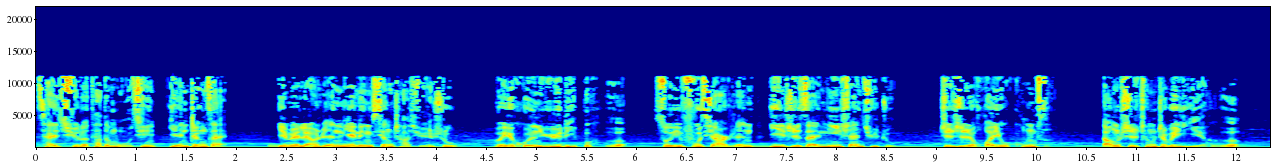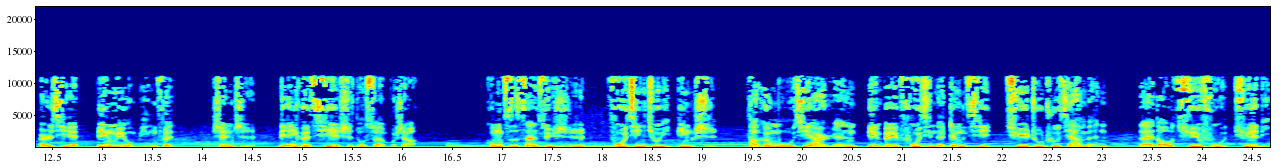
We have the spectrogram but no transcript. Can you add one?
才娶了他的母亲颜征在，因为两人年龄相差悬殊，为婚与礼不合，所以夫妻二人一直在尼山居住，直至怀有孔子。当时称之为野合，而且并没有名分，甚至连一个妾室都算不上。孔子三岁时，父亲就已病逝，他和母亲二人便被父亲的正妻驱逐出家门，来到曲阜阙里，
